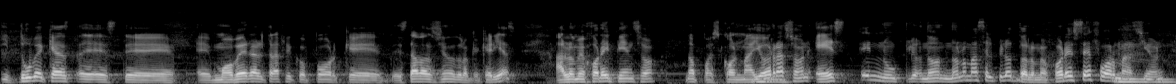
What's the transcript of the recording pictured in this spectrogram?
Y tuve que este, eh, mover al tráfico porque estabas haciendo lo que querías. A lo mejor ahí pienso, no, pues con mayor Mm. razón, este núcleo, no, no nomás el piloto, a lo mejor esa formación Mm.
